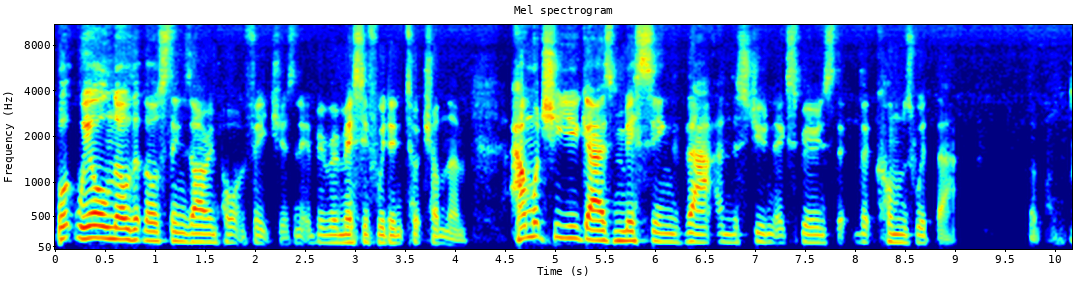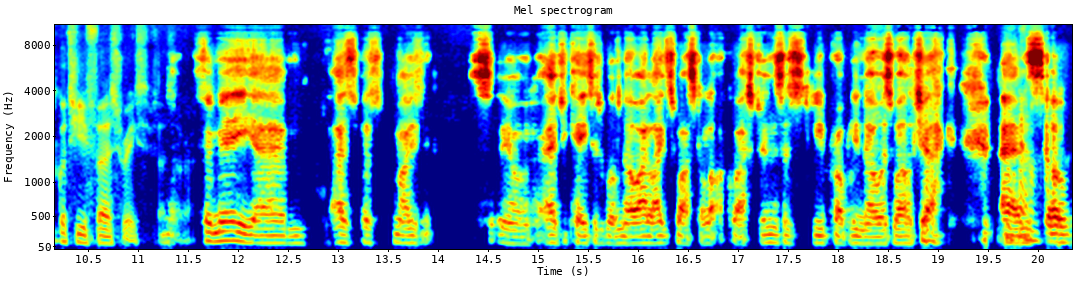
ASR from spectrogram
But we all know that those things are important features, and it would be remiss if we didn't touch on them. How much are you guys missing that and the student experience that, that comes with that? Go to you first, Reese. For me, um, as as my you know educators will know I like to ask a lot of questions, as you probably know as well, Jack. And um, so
